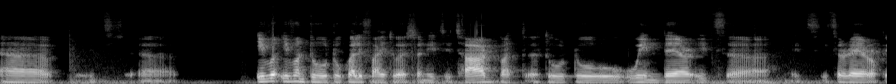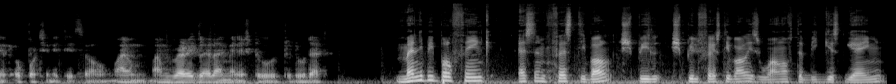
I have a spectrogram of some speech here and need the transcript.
uh, it's uh, even even to, to qualify to Essen it's it's hard but uh, to to win there it's uh, it's it's a rare opportunity so I'm I'm very glad I managed to to do that. Many people think Essen Festival Spiel Spiel Festival is one of the biggest game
